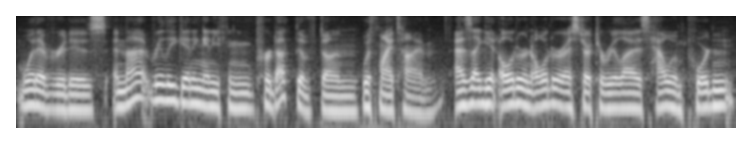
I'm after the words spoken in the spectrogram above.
whatever it is, and not really getting anything productive done with my time. As I get older and older, I start to realize how important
